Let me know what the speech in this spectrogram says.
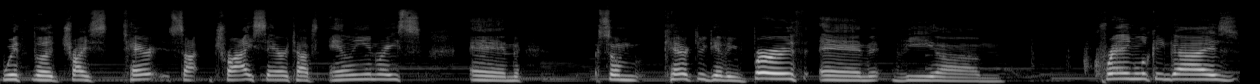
with the Tricer- Triceratops alien race, and some character giving birth, and the um, Krang looking guys.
